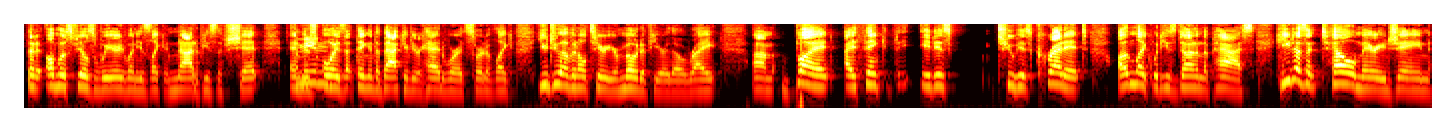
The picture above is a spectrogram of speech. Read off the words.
that it almost feels weird when he's like not a piece of shit. And I there's mean- always that thing in the back of your head where it's sort of like, you do have an ulterior motive here though, right? Um, but I think th- it is to his credit, unlike what he's done in the past, he doesn't tell Mary Jane,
